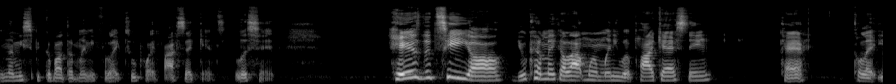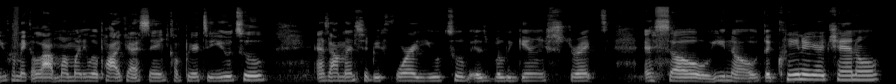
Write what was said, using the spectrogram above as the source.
let me speak about the money for like 2.5 seconds. Listen. Here's the tea, y'all. You can make a lot more money with podcasting. Okay? Collect you can make a lot more money with podcasting compared to YouTube. As I mentioned before, YouTube is really getting strict. And so, you know, the cleaner your channel,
